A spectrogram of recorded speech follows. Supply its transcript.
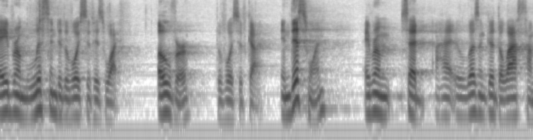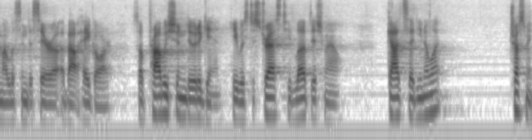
Abram listened to the voice of his wife over the voice of God. In this one, Abram said, It wasn't good the last time I listened to Sarah about Hagar, so I probably shouldn't do it again. He was distressed, he loved Ishmael. God said, You know what? Trust me.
